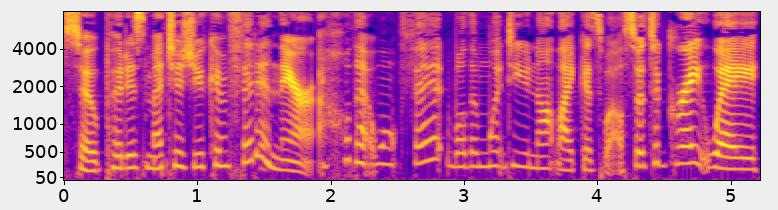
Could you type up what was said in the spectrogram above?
So put as much as you can fit in there. Oh, that won't fit? Well, then what do you not like as well? So it's a great way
